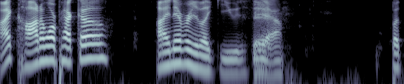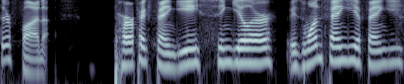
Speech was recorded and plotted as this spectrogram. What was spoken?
I caught a Morpeko. I never like used it, yeah. but they're fun. Perfect Fangi, singular. Is one Fangi a Fangi?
